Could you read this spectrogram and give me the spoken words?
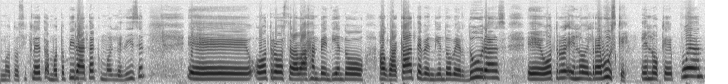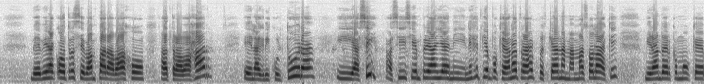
motocicleta, motopirata como les dicen, otros trabajan vendiendo aguacates, vendiendo verduras, otros en lo del rebusque, en lo que puedan, otros se van para abajo a trabajar en agricultura, y así, así siempre hay, en ese tiempo que van a trabajar, pues quedan las mamás solas aquí, mirando a ver cómo, qué,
